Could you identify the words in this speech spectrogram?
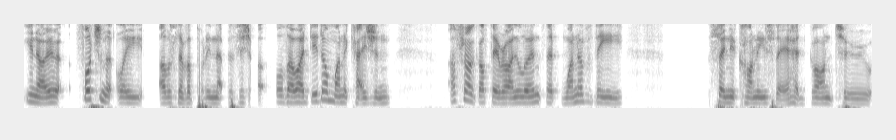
You know, fortunately, I was never put in that position, uh, although I did on one occasion. After I got there, I learned that one of the senior connies there had gone to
